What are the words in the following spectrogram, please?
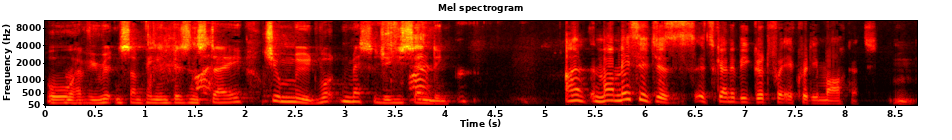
or have you written something in Business I, Day? What's your mood? What message are you sending? I, I, my message is it's going to be good for equity markets. Mm.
